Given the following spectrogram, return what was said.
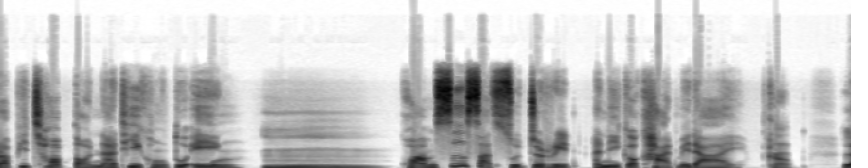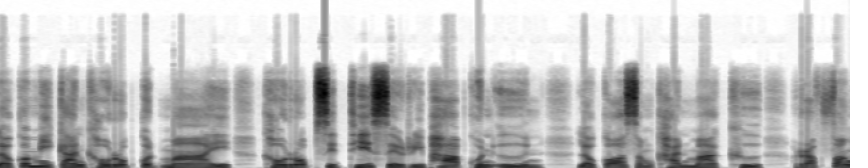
รับผิดชอบต่อหน้าที่ของตัวเอง อืม ความซื่อสัตย์สุจริต อันนี้ก็ขาดไม่ได้ ครับ แล้วก็มีการเคารพกฎหมาย เคารพสิทธิเสรีภาพคนอื่น แล้วก็สำคัญมากคือ รับฟัง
